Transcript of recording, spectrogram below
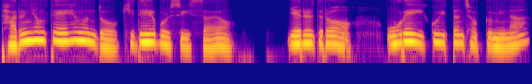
다른 형태의 행운도 기대해 볼 수 있어요. 예를 들어 오래 잊고 있던 적금이나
